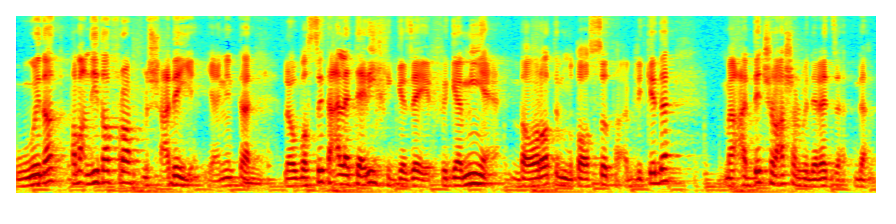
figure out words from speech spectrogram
وده طبعا دي طفرة مش عادية. يعني أنت لو بصيت على تاريخ الجزائر في جميع دورات المتوسطة قبل كده ما عدتش ال 10 ميداليات ذهب-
